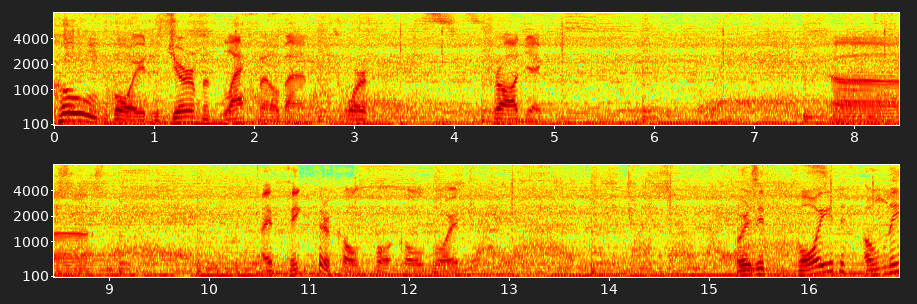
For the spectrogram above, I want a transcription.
Cold Void, German black metal band or project. Uh, I think they're called Cold Void. Or is it Void only?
